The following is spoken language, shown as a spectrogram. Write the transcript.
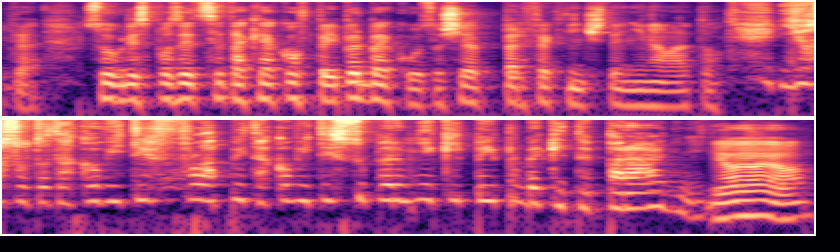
napravíte. Jsou k dispozici tak jako v paperbacku, což je perfektní čtení na léto. Jo, jsou to takový ty flapy, takový ty super měkký paperbacky, to je parádní. Jo, jo, jo.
